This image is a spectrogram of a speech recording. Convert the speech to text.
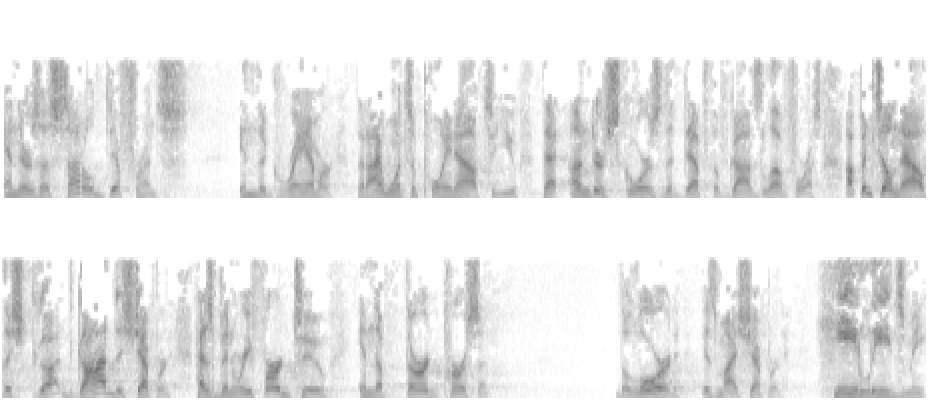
And there's a subtle difference in the grammar that I want to point out to you that underscores the depth of God's love for us. Up until now, God, God the shepherd has been referred to in the third person. The Lord is my shepherd. He leads me.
